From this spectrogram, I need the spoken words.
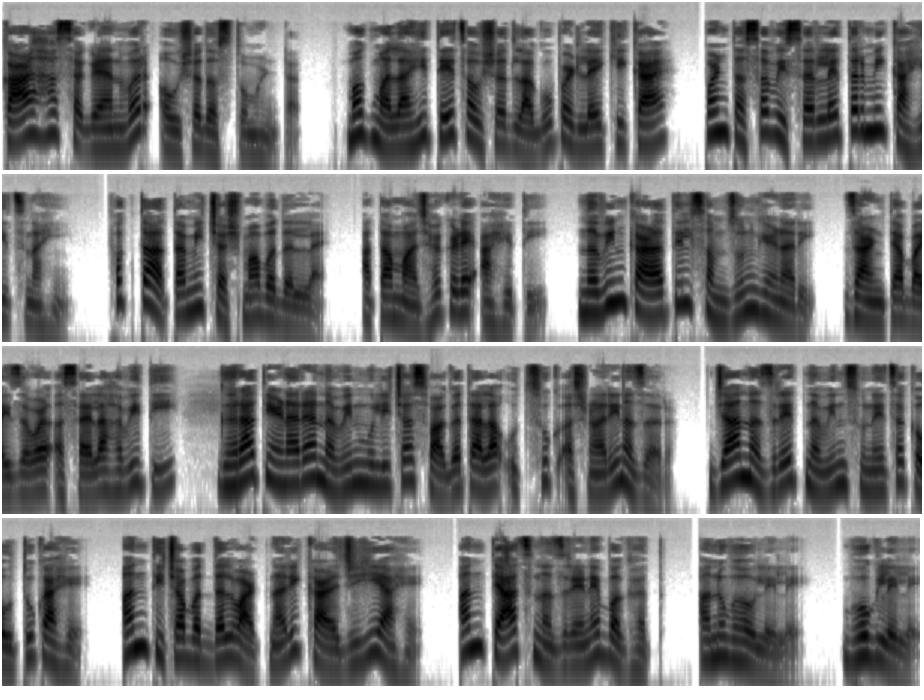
काळ हा सगळ्यांवर औषध असतो म्हणतात. मग मलाही तेच औषध लागू पडलंय की काय? पण तसं विसरले तर मी काहीच नाही. फक्त आता मी चष्मा बदललाय. आता माझ्याकडे आहे ती. नवीन काळातील समजून घेणारी. जाणत्या बाईजवळ असायला हवी ती. घरात येणाऱ्या नवीन मुलीच्या स्वागताला उत्सुक असणारी नजर. ज्या नजरेत नवीन सुनेचं कौतुक आहे अन तिच्याबद्दल वाटणारी काळजीही आहे अन त्याच नजरेने बघत अनुभवलेले भोगलेले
